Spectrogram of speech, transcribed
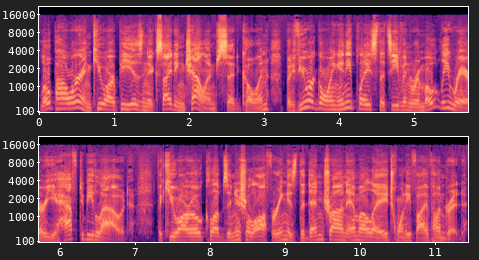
Low power and QRP is an exciting challenge, said Cohen, but if you are going any place that's even remotely rare, you have to be loud. The QRO Club's initial offering is the Dentron MLA 2500.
